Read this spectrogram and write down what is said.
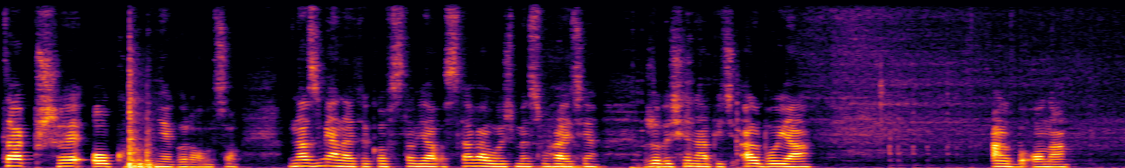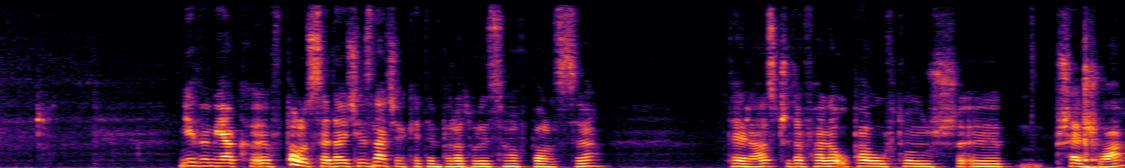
tak przeokrutnie gorąco. Na zmianę tylko wstawałyśmy, słuchajcie, żeby się napić albo ja, albo ona. Nie wiem jak w Polsce, dajcie znać jakie temperatury są w Polsce teraz, czy ta fala upałów to już y, przeszła,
